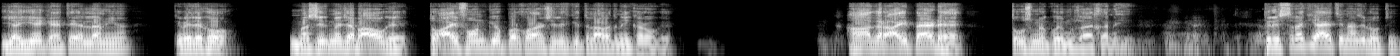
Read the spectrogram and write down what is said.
یا یہ کہتے اللہ میاں کہ بھائی دیکھو، مسجد میں جب آؤ گے تو آئی فون کے اوپر قرآن شریف کی تلاوت نہیں کرو گے۔ ہاں اگر آئی پیڈ ہے تو اس میں کوئی مذائقہ نہیں۔ پھر اس طرح کی آیتیں نازل ہوتی۔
